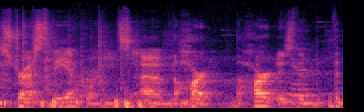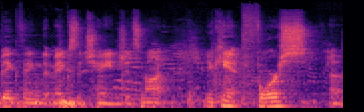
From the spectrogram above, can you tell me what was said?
stress the importance of the heart. The heart is the the big thing that makes the change. It's not you can't force um,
